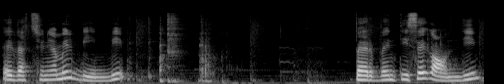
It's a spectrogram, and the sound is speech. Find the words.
ed azioniamo il bimbi. Per 20 secondi.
